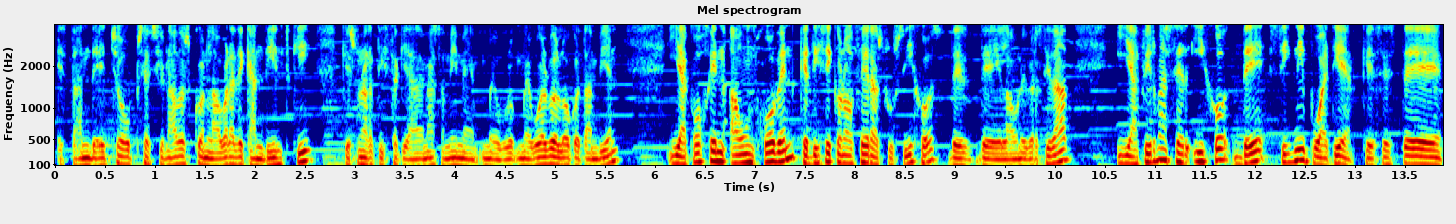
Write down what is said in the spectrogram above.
Están de hecho obsesionados con la obra de Kandinsky, que es un artista que además a mí me, vuelve loco también, y acogen a un joven que dice conocer a sus hijos desde la universidad y afirma ser hijo de Sidney Poitier, que es este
